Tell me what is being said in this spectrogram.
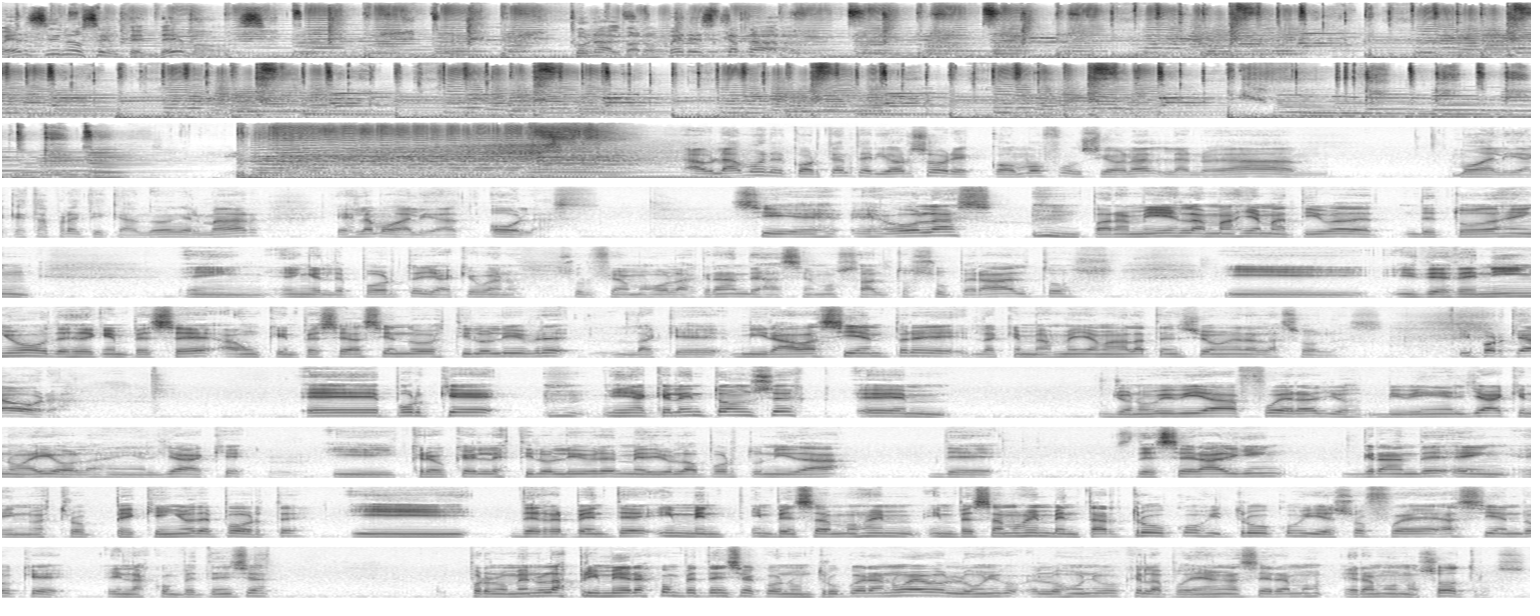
ver si nos entendemos. Con Álvaro Pérez Catar. Hablamos en el corte anterior sobre cómo funciona la nueva modalidad que estás practicando en el mar, es la modalidad olas. Sí, es, olas, para mí es la más llamativa de, todas en, el deporte, ya que, bueno, surfeamos olas grandes, hacemos saltos súper altos. Y, y, desde niño, desde que empecé, aunque empecé haciendo estilo libre, la que miraba siempre, la que más me llamaba la atención era las olas. ¿Y por qué ahora? Eh, porque en aquel entonces em, yo no vivía afuera, yo vivía en el yaque, no hay olas en el yaque. Mm. Y creo que el estilo libre me dio la oportunidad de, ser alguien grande en, nuestro pequeño deporte. Y de repente empezamos, empezamos a inventar trucos y trucos y eso fue haciendo que en las competencias por lo menos las primeras competencias con un truco era nuevo, lo único, los únicos que la podían hacer éramos nosotros.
